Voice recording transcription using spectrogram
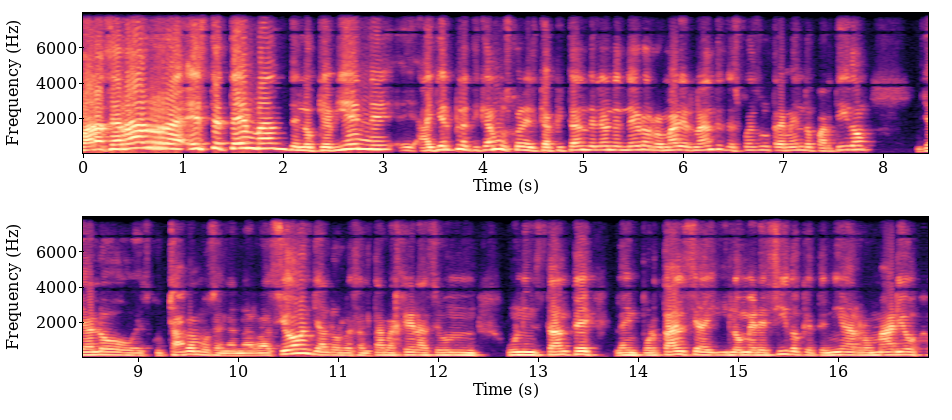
Para cerrar este tema de lo que viene, eh, ayer platicamos con el capitán de Leones Negro, Romario Hernández, después de un tremendo partido ya lo escuchábamos en la narración, ya lo resaltaba Ger hace un, instante, la importancia y lo merecido que tenía Romario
